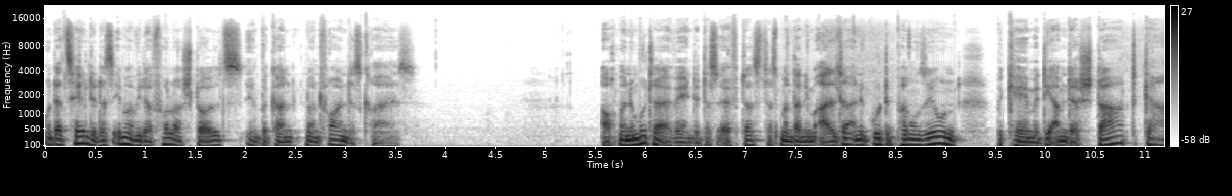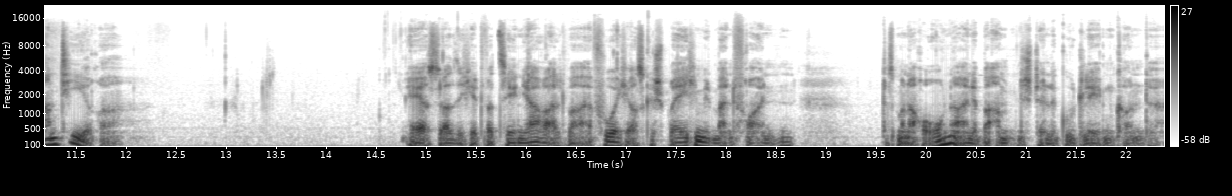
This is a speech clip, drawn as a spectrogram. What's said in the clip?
und erzählte das immer wieder voller Stolz im Bekannten- und Freundeskreis. Auch meine Mutter erwähnte das öfters, dass man dann im Alter eine gute Pension bekäme, die einem der Staat garantiere. Erst als ich etwa zehn Jahre alt war, erfuhr ich aus Gesprächen mit meinen Freunden, dass man auch ohne eine Beamtenstelle gut leben konnte.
